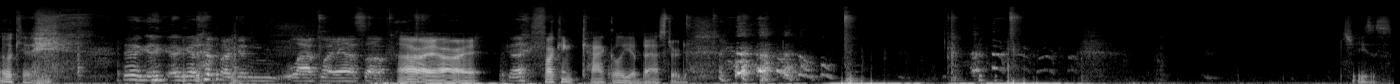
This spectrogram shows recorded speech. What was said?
Okay. I, I, I gotta fucking laugh my ass off. All right, all right. Okay. Fucking cackle, you bastard. Jesus.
